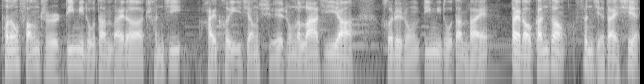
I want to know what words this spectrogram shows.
它能防止低密度蛋白的沉积，还可以将血液中的垃圾呀和这种低密度蛋白带到肝脏分解代谢，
